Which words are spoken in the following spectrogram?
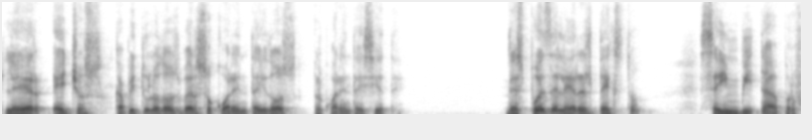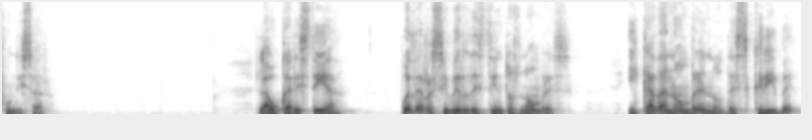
Leer Hechos capítulo 2 verso 42 al 47. Después de leer el texto, se invita a profundizar. La Eucaristía puede recibir distintos nombres y cada nombre nos describe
